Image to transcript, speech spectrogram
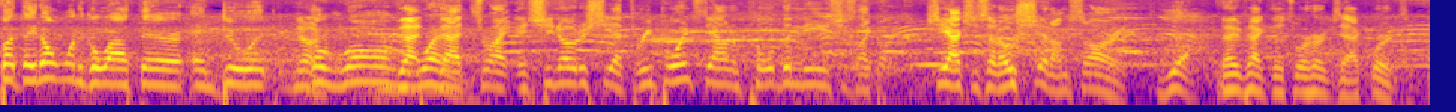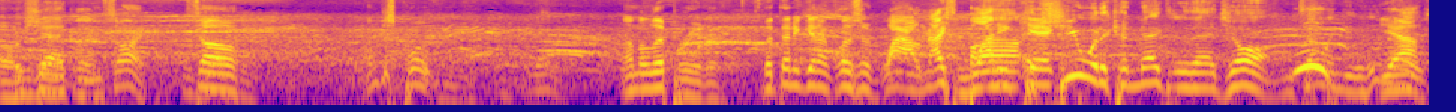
but they don't want to go out there and do it No, the wrong that- way. That's right. And she noticed she had three points down and pulled the knee. She's like, she actually said, "Oh shit, I'm sorry." yeah. In fact, those were her exact words. Oh Exactly. shit, I'm sorry. So, I'm just quoting. I'm a lip reader. But then again, I'm close closer. Wow, nice body Wow, kick. She would have connected to that jaw, I'm telling you, who yeah, knows?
